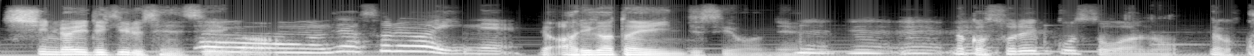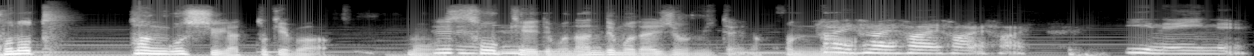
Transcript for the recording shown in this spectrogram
信頼できる先生が。じゃあそれはいいね。ありがたいんですよね。なんかそれこそ、あの、なんかこの単語集やっとけば、もう早慶でも何でも大丈夫みたいな、こんな。はいはいはいはいはい。いいねいいね。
